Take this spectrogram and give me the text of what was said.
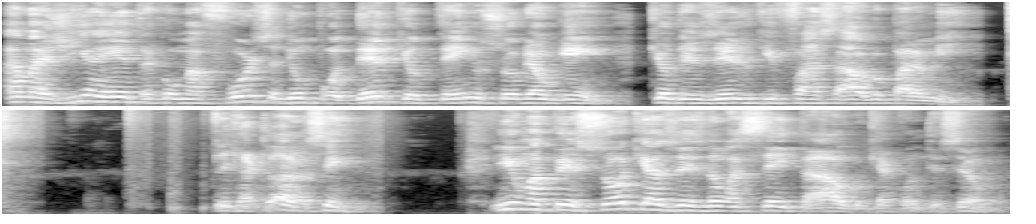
A magia entra com uma força de um poder que eu tenho sobre alguém que eu desejo que faça algo para mim. Fica claro assim? E uma pessoa que às vezes não aceita algo que aconteceu,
